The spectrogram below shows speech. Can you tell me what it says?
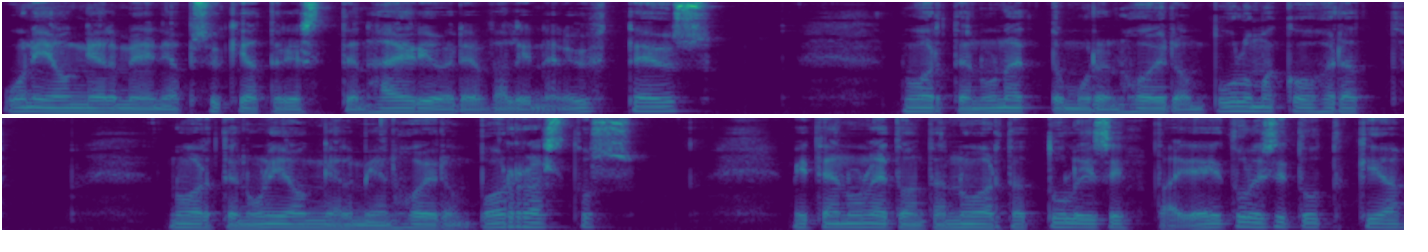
uniongelmien ja psykiatristen häiriöiden välinen yhteys, nuorten unettomuuden hoidon pulmakohdat, nuorten uniongelmien hoidon porrastus, miten unetonta nuorta tulisi tai ei tulisi tutkia,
